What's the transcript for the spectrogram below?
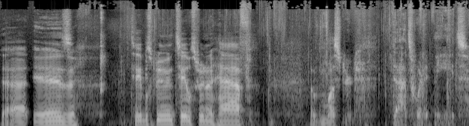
That is tablespoon, tablespoon and a half of mustard. That's what it needs.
